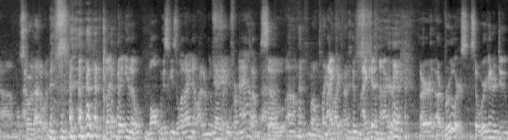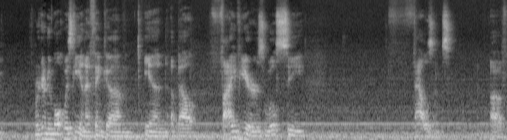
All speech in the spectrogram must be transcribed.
Um, We'll store that away. but but you know, malt whiskey is what I know. I don't know Yeah, yeah, from, yeah. from Adam. So um, Well I like Micah, and I are, are, are brewers. So we're gonna do we're gonna do malt whiskey, and I think um, in about five years we'll see thousands of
